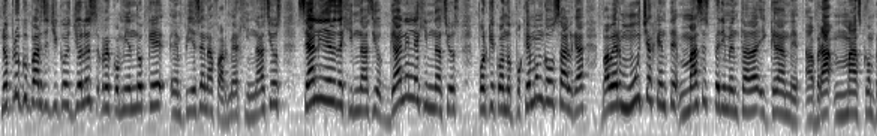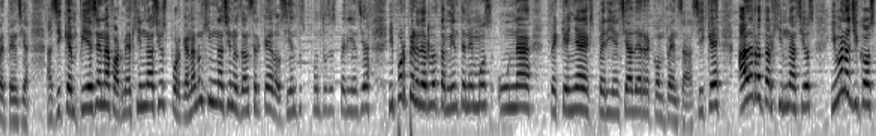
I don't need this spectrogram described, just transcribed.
No preocuparse, chicos. Yo les recomiendo que empiecen a farmear gimnasios. Sean líderes de gimnasio, gánenle gimnasios. Porque cuando Pokémon Go salga, va a haber mucha gente más experimentada. Y créanme, habrá más competencia. Así que empiecen a farmear gimnasios. Por ganar un gimnasio nos dan cerca de 200 puntos de experiencia. Y por perderlo también tenemos una pequeña experiencia de recompensa. Así que a derrotar gimnasios. Y bueno chicos,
